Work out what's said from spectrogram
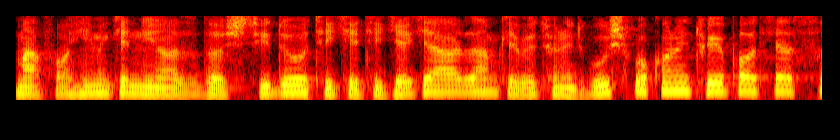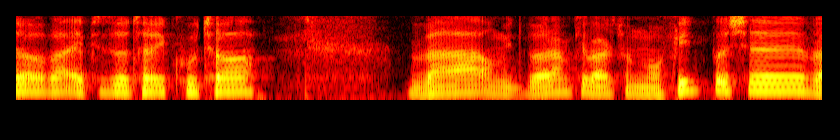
مفاهیمی که نیاز داشتید و تیکه تیکه کردم که بتونید گوش بکنید توی پادکست ها و اپیزودهای کوتاه. و امیدوارم که براتون مفید باشه و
